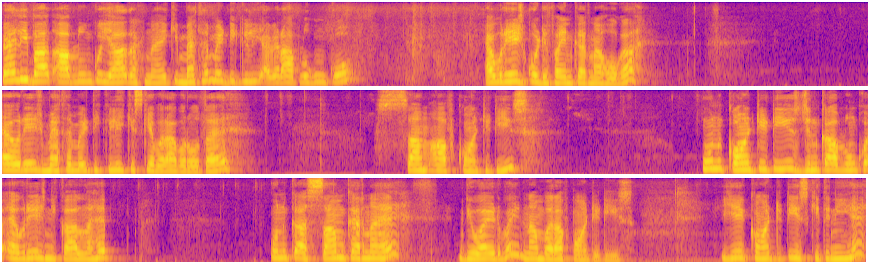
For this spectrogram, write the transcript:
पहली बात आप लोगों को याद रखना है कि मैथमेटिकली अगर आप लोगों को एवरेज को डिफाइन करना होगा। एवरेज मैथमेटिकली किसके बराबर होता है? Sum of quantities. उन क्वांटिटीज़ जिनका आप लोगों को एवरेज निकालना है, उनका सम करना है, divide by number of quantities. ये क्वांटिटीज़ कितनी है?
